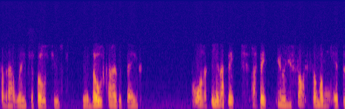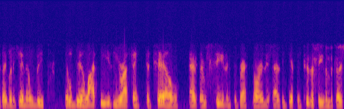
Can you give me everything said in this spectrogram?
coming out when he's supposed to. You know, those kinds of things want to see. And I think, I think, you know, you saw some of them yesterday, but again, it'll be, it'll be a lot easier, I think, to tell as the season progresses or as, he gets into the season because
